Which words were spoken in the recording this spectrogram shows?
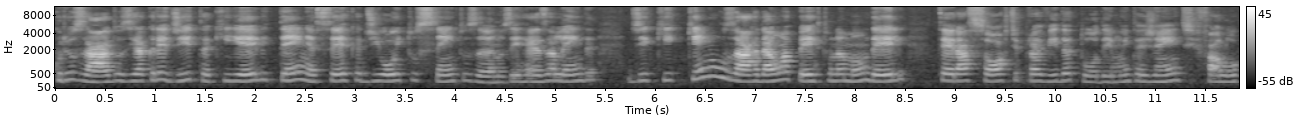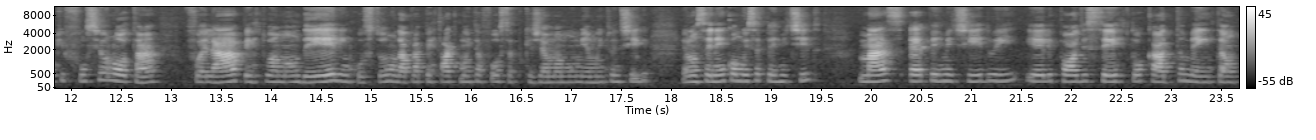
cruzados e acredita que ele tenha cerca de 800 anos e reza a lenda de que quem ousar dar um aperto na mão dele terá sorte para a vida toda. E muita gente falou que funcionou, tá? Foi lá, apertou a mão dele, encostou, não dá para apertar com muita força porque já é uma múmia muito antiga. Eu não sei nem como isso é permitido, mas é permitido e, e ele pode ser tocado também. Então,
